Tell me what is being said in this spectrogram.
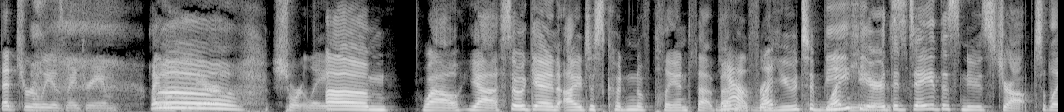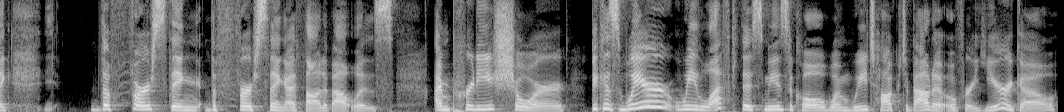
That truly is my dream. I will be there shortly. Um. Wow. Yeah. So again, I just couldn't have planned that better Yeah, for what- you to be here the day this news dropped. Like the first thing, the first thing I thought about was I'm pretty sure because where we left this musical when we talked about it over a year ago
